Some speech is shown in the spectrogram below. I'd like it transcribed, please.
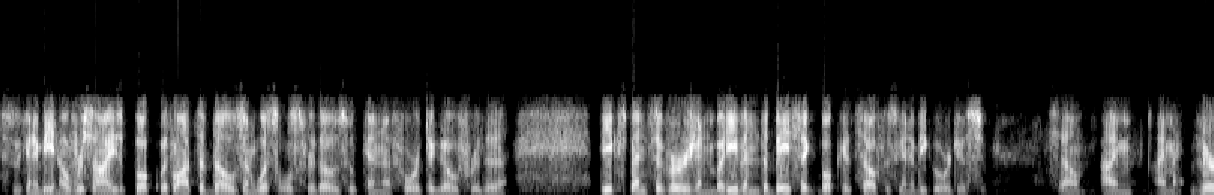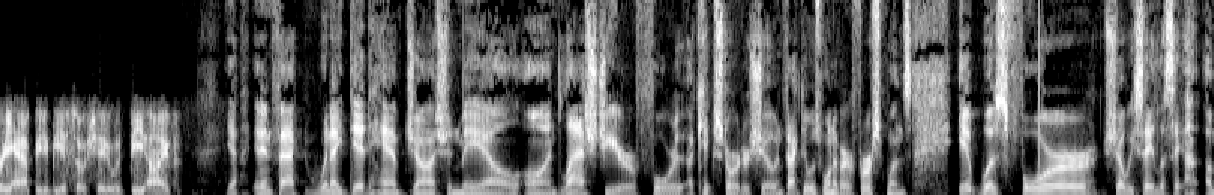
This is going to be an oversized book with lots of bells and whistles for those who can afford to go for the the expensive version. But even the basic book itself is going to be gorgeous. So I'm I'm very happy to be associated with Beehive. Yeah, and in fact, when I did have Josh and Mael on last year for a Kickstarter show, in fact, it was one of our first ones. It was for, shall we say, let's say, a,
